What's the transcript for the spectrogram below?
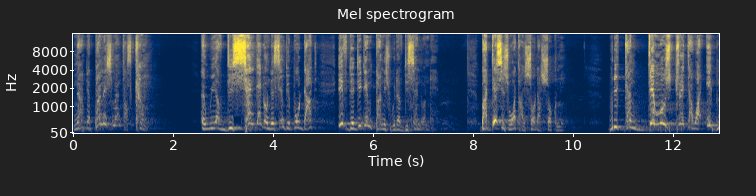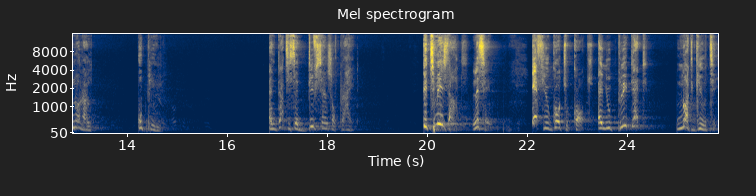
Now the punishment has come. And we have descended on the same people that if they didn't punish, we would have descended on them. But this is what I saw that shocked me. We can demonstrate our ignorance openly. And that is a deep sense of pride. It means that, listen, if you go to court and you pleaded not guilty,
